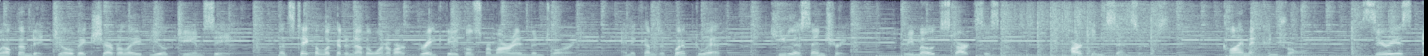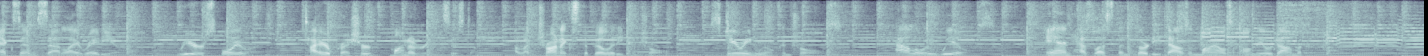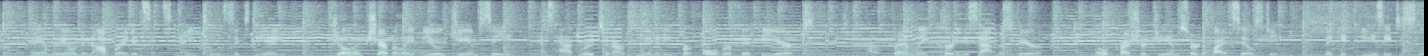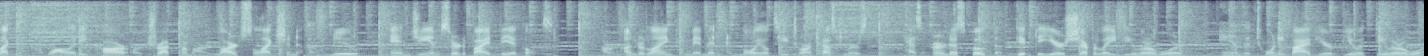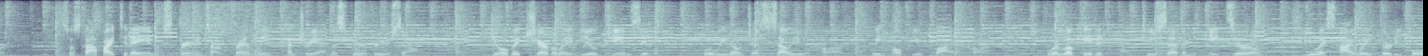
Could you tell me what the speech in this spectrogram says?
Welcome to Gjovik Chevrolet Buick GMC. Let's take a look at another one of our great vehicles from our inventory. And it comes equipped with keyless entry, remote start system, parking sensors, climate control, Sirius XM satellite radio, rear spoiler, tire pressure monitoring system, electronic stability control, steering wheel controls, alloy wheels, and has less than 30,000 miles on the odometer. Family owned and operated since 1968, Gjovik Chevrolet Buick GMC has had roots in our community for over 50 years. Our friendly, courteous atmosphere and low pressure GM certified sales team make it easy to select a quality car or truck from our large selection of new and GM certified vehicles. Our underlying commitment and loyalty to our customers has earned us both the 50 year Chevrolet Dealer Award and the 25 year Buick Dealer Award. So stop by today and experience our friendly country atmosphere for yourself. Gjovik Chevrolet Buick GMC, where we don't just sell you a car, we help you buy a car. We're located at 2780 US Highway 34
